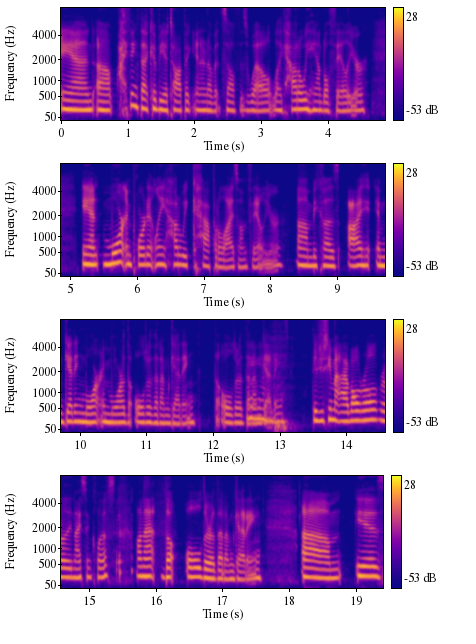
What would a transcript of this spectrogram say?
And um, i think that could be a topic in and of itself as well like how do we handle failure? And more importantly how do we capitalize on failure? Um, because i am getting more and more the older that i'm getting the older that i'm getting. Did you see my eyeball roll really nice and close on that? The older that i'm getting um, is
